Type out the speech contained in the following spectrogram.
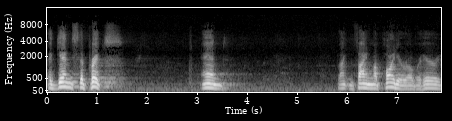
against the pricks. And if I can find my pointer over here.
